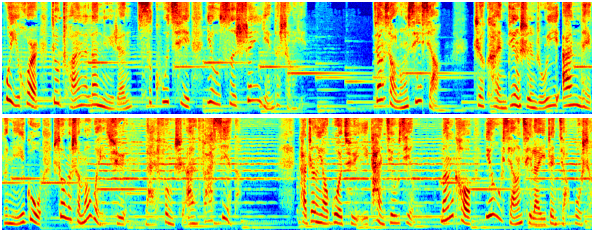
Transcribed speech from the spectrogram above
不一会儿，就传来了女人似哭泣又似呻吟的声音。江小龙心想，这肯定是如意庵哪个尼姑受了什么委屈，来凤池庵发泄的。他正要过去一探究竟，门口又响起了一阵脚步声。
